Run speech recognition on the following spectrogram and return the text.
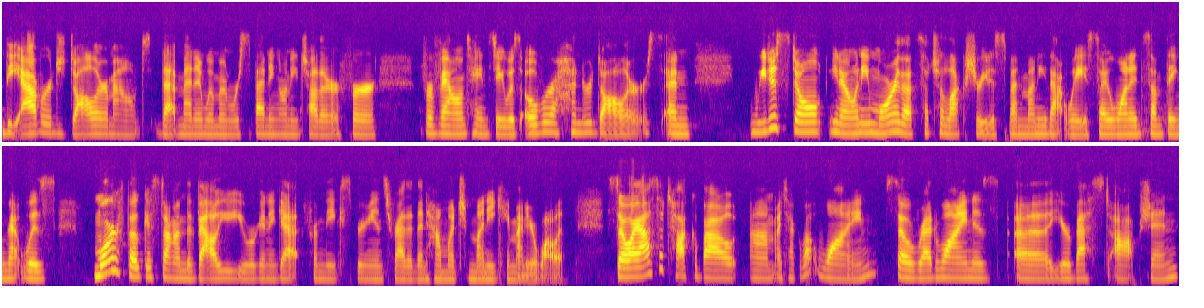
the average dollar amount that men and women were spending on each other for for Valentine's Day was over a hundred dollars. And we just don't, you know, anymore. That's such a luxury to spend money that way. So I wanted something that was more focused on the value you were going to get from the experience rather than how much money came out of your wallet. So I also talk about um, I talk about wine. So red wine is uh, your best option.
